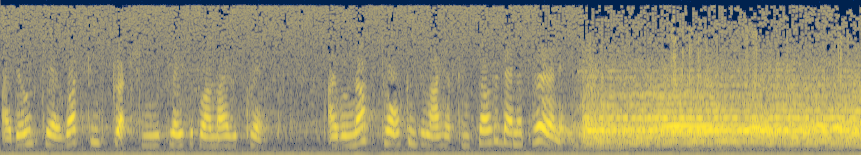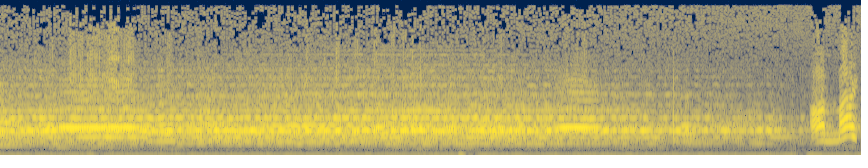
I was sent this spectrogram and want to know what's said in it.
I don't care what construction you place upon my request. I will not talk until I have consulted an attorney. On March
